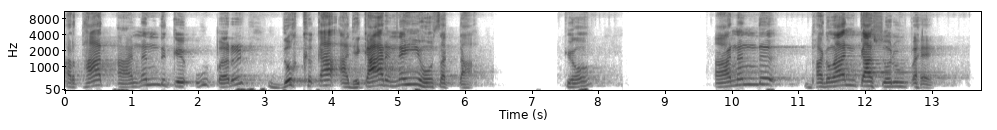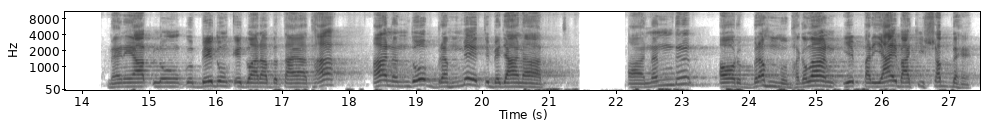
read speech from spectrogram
अर्थात आनंद के ऊपर दुख का अधिकार नहीं हो सकता। क्यों? आनंद भगवान का स्वरूप है। मैंने आप लोगों को वेदों के द्वारा बताया था, आनंदो ब्रह्मेत बेजानात आनंद और ब्रह्म, भगवान, ये पर्याय बाकी शब्द हैं।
